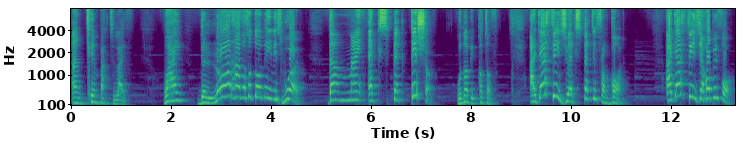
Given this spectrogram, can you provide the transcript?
and came back to life. Why? The Lord has also told me in His word that my expectation will not be cut off. Are there things you're expecting from God? Are there things you're hoping for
